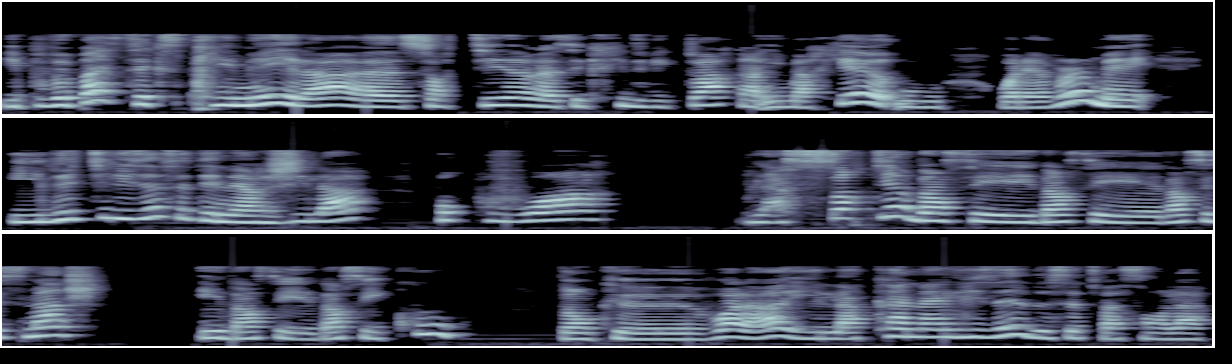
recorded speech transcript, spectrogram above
il pouvait pas s'exprimer là, euh, sortir ses cris de victoire quand il marquait ou whatever, mais il utilisait cette énergie-là pour pouvoir la sortir dans ses, dans ses, dans ses smash et dans ses, dans ses coups. Donc euh, voilà, il la canalisé de cette façon-là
